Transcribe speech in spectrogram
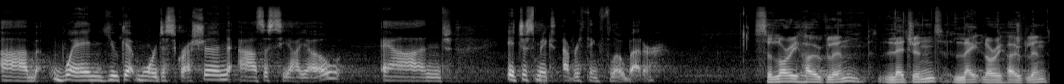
um, when you get more discretion as a CIO, and it just makes everything flow better. So Laurie Hoagland, legend, late Laurie Hoagland,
